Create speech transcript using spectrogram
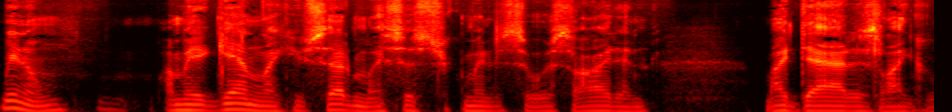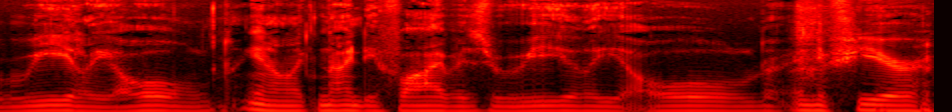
you know, I mean, again, like you said, my sister committed suicide, and my dad is like really old. You know, like 95 is really old. And if your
